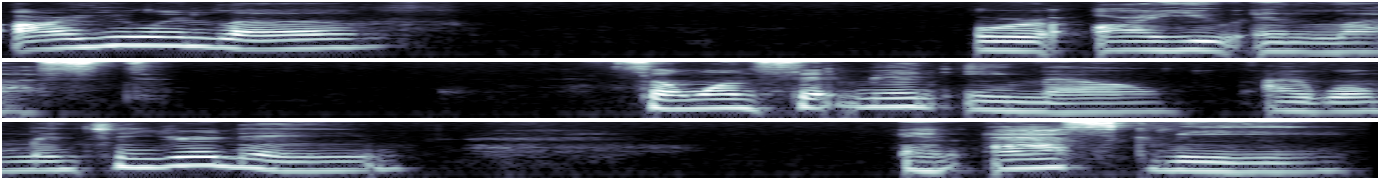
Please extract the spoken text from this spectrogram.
Are you in love or are you in lust? Someone sent me an email, I won't mention your name, and asked me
